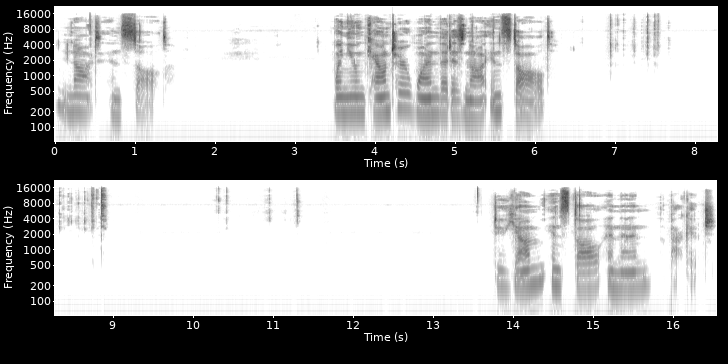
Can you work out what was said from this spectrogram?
Not installed. When you encounter one that is not installed, do yum install and then the package.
